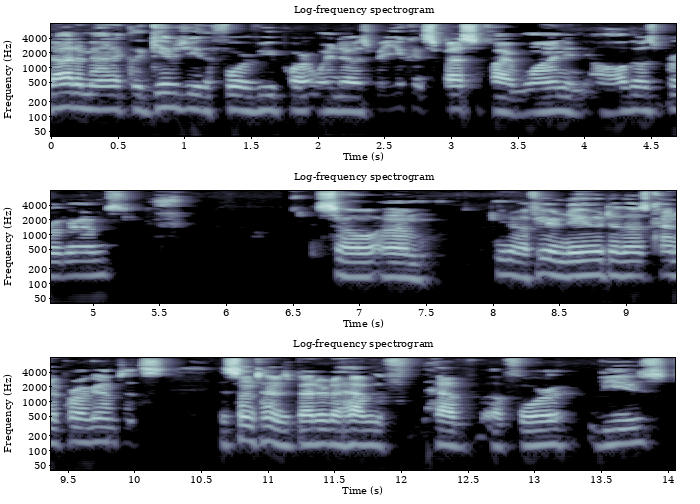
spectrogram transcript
it automatically gives you the four viewport windows, but you can specify one in all those programs. So, um, you know, if you're new to those kind of programs, it's it's sometimes better to have the, have uh, four views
